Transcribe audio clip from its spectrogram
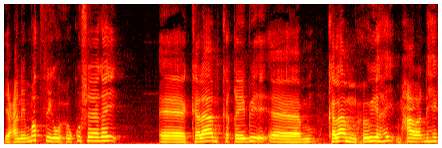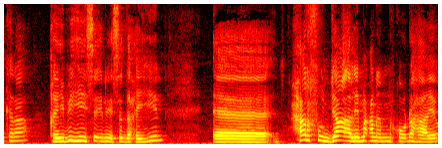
yani matniga wuxuu ku sheegay kalaamka qaybi kalaam muxuu yahay? Maxaa la dhihi karaa? Qaybihiisa inay saddex yihiin. Xarfun jaa limacnan markuu dhahaayo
